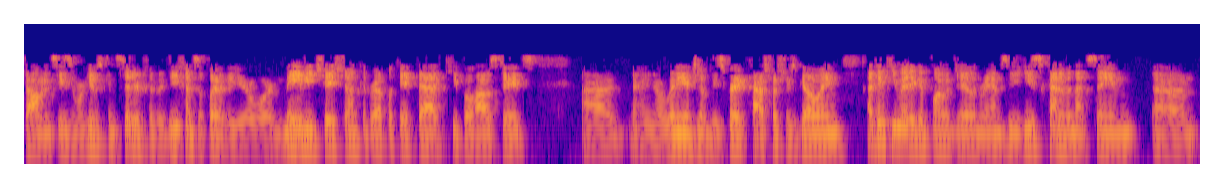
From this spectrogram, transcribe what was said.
dominant season where he was considered for the Defensive Player of the Year award. Maybe Chase Young could replicate that, keep Ohio State's uh, you know lineage of these great pass rushers going. I think you made a good point with Jalen Ramsey. He's kind of in that same um,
